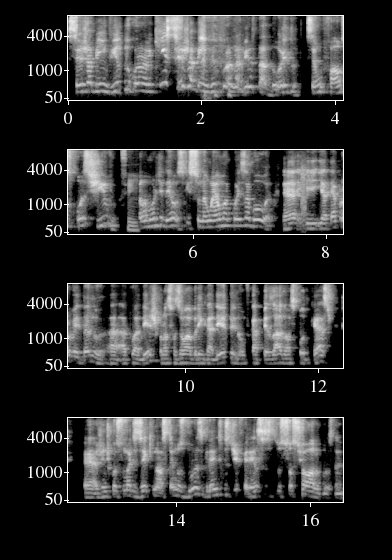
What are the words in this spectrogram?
seja bem-vindo coronavírus. Que seja bem-vindo coronavírus, tá doido? Isso é um falso positivo. Sim. Pelo amor de Deus, isso não é uma coisa boa. Né? E, e até aproveitando a, a tua deixa, para nós fazer uma brincadeira e não ficar pesado no nosso podcast, é, a gente costuma dizer que nós temos duas grandes diferenças dos sociólogos, né?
